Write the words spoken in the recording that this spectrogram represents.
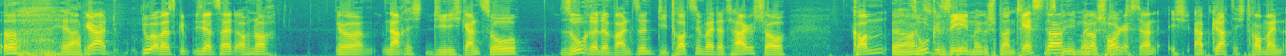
Oh, ja. Ja, du, aber es gibt in dieser Zeit auch noch äh, Nachrichten, die nicht ganz so, so relevant sind, die trotzdem bei der Tagesschau kommen. ja so jetzt bin ich gesehen. mal gespannt. Gestern bin ich mal oder gespannt. vorgestern, ich habe gedacht, ich trau mein,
